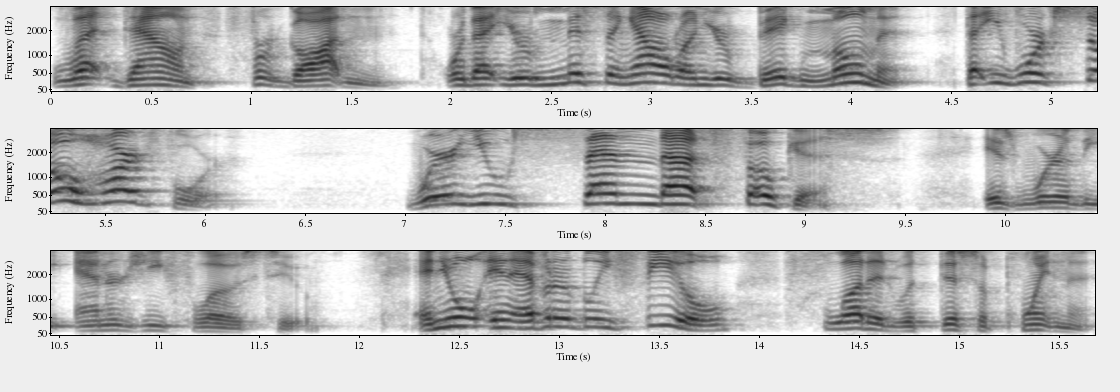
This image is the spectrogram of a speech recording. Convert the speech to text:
let down, forgotten, or that you're missing out on your big moment that you've worked so hard for, where you send that focus is where the energy flows to. And you'll inevitably feel flooded with disappointment,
